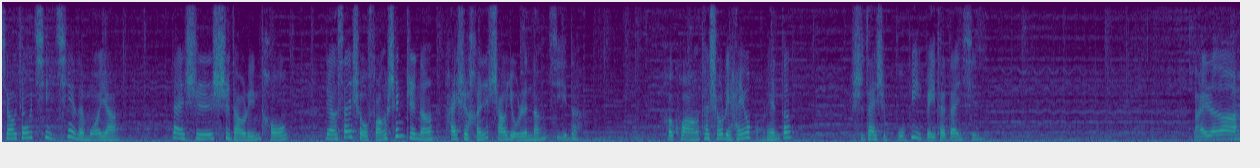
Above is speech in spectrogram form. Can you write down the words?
娇娇怯怯的模样，但是事到临头。两三手防身之能，还是很少有人能及的。何况他手里还有宝莲灯，实在是不必为他担心。来人啊，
